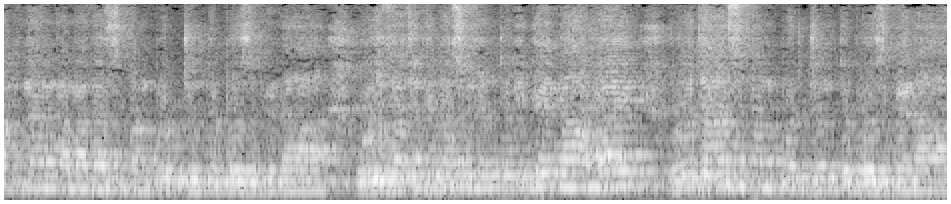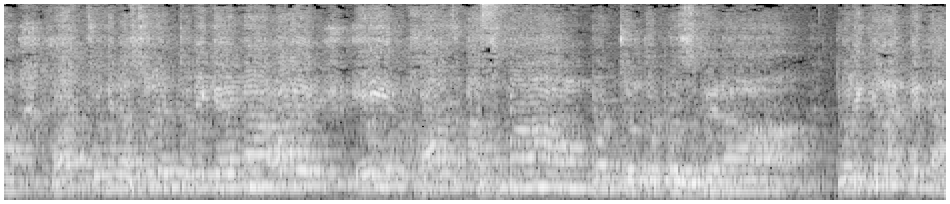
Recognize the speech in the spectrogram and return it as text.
আপনার নামাজ আসমান পর্যন্ত পৌঁছবে না। রোজা যদি রাসুলের তরিকায় না হয়, রোজা আসমান পর্যন্ত পৌঁছবে না। হজ যদি রাসুলের তরিকায় না হয়, এই হজ আসমান পর্যন্ত পৌঁছবে না। তরিকা লাগবে কা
